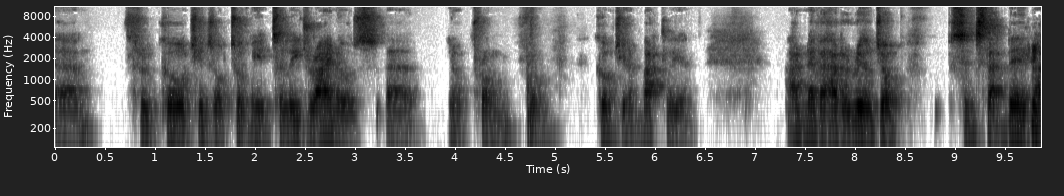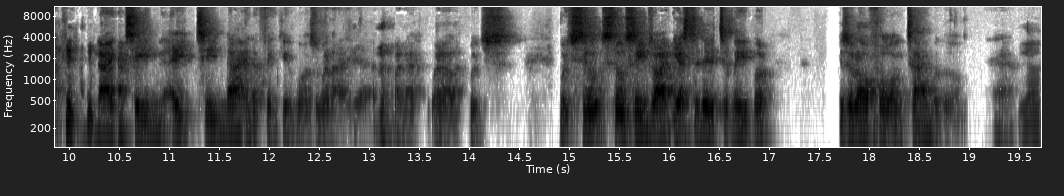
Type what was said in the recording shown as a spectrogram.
um, through coaching, so took me into Leeds Rhinos, uh, you know, from from coaching at Batley, and I've never had a real job since that day back in 1989, I think it was when I uh, when I when I which which still still seems like yesterday to me, but is an awful long time ago. Yeah. Yeah.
